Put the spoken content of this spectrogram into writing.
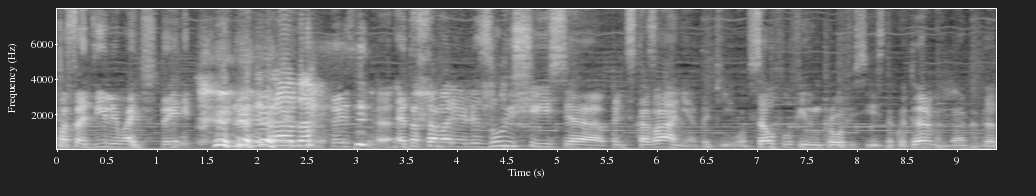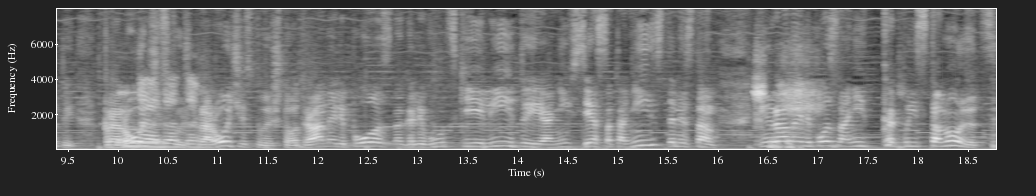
посадили Вайнштейн. То есть э, это самореализующиеся предсказания такие. Вот self-fulfilling prophecy есть такой термин, да, когда ты пророчествуешь, пророчествуешь, что вот рано или поздно голливудские элиты, они все сатанистами станут. И рано или поздно они как бы и становятся.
